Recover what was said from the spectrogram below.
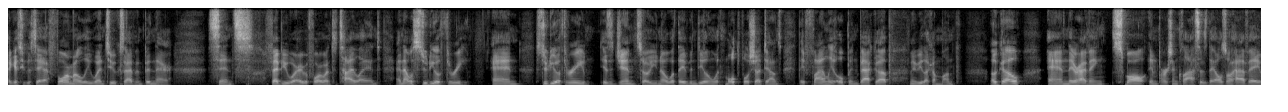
I guess you could say I formerly went to because I haven't been there since February before I went to Thailand, and that was Studio 3. And Studio 3 is a gym, so you know what they've been dealing with multiple shutdowns. They finally opened back up maybe like a month ago, and they're having small in person classes. They also have a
